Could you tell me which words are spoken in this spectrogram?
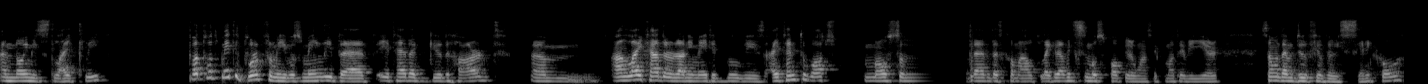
annoy me slightly. But what made it work for me was mainly that it had a good heart. Um, unlike other animated movies, I tend to watch most of them that come out. Like it's the most popular ones that come out every year. Some of them do feel very cynical.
